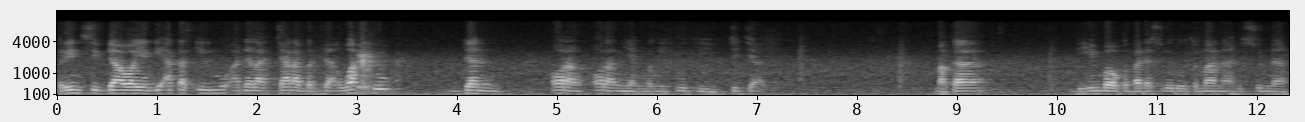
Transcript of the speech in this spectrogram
prinsip dakwah yang di atas ilmu adalah cara berdakwahku dan orang-orang yang mengikuti jejak. Maka dihimbau kepada seluruh teman ahli sunnah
